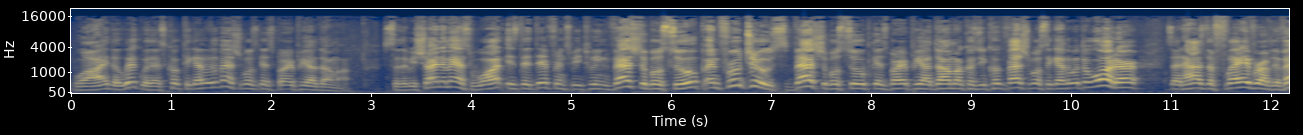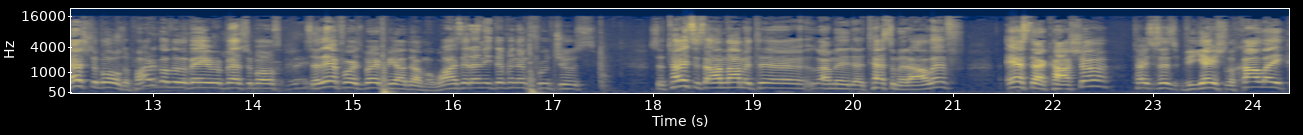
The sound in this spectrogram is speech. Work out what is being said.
Why? The liquid that's cooked together with the vegetables gets bari priyadama. So the Rishonim ask, what is the difference between vegetable soup and fruit juice? Vegetable soup gets bari priyadama because you cook vegetables together with the water, so it has the flavor of the vegetables, the particles of the vegetables, so therefore it's bari priyadama. Why is it any different than fruit juice? So Taisus on Lamed, uh, Testament Aleph asked that kasha, Taisa says v'yesh l'chalek,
